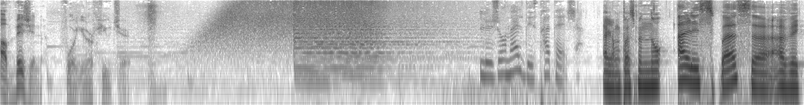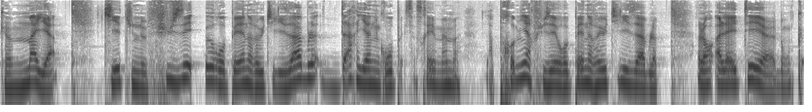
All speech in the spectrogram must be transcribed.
a vision for your future. Le journal des stratèges. Allez, on passe maintenant à l'espace euh, avec Maya, qui est une fusée européenne réutilisable d'Ariane Group. Et ça serait même la première fusée européenne réutilisable. Alors, elle a été euh, donc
